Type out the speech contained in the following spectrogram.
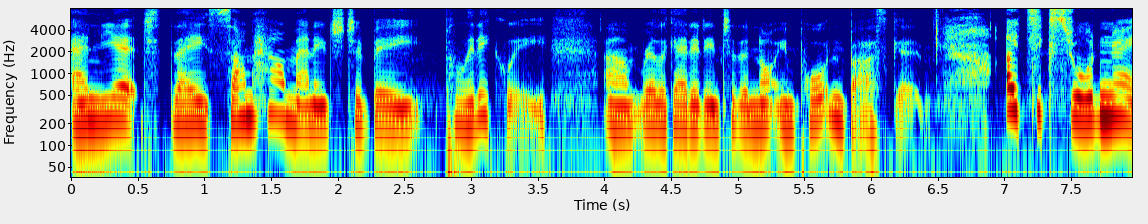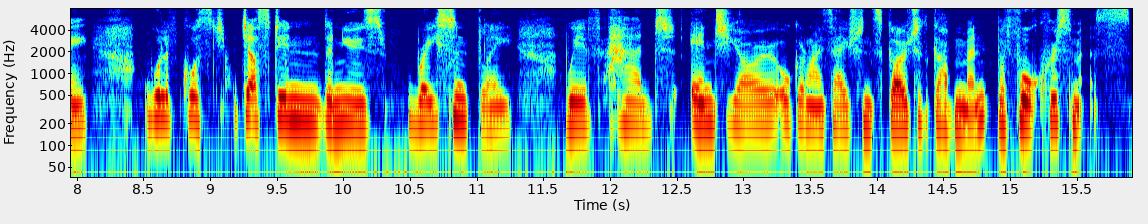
and yet they somehow manage to be politically um, relegated into the not important basket. It's extraordinary. Well, of course, just in the news recently, we've had NGO organisations go to the government before Christmas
